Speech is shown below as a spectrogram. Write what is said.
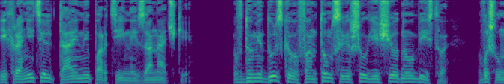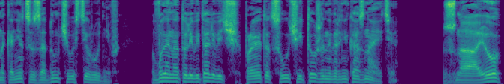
и хранитель тайны партийной заначки. В доме Дульского фантом совершил еще одно убийство. Вышел, наконец, из задумчивости Руднев. Вы, Анатолий Витальевич, про этот случай тоже наверняка знаете. «Знаю»,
